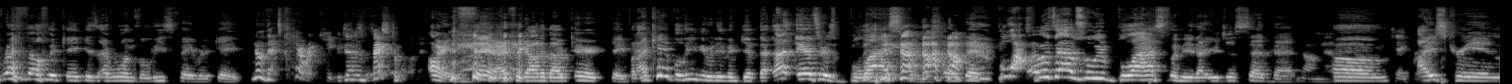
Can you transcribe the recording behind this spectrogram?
Red velvet cake is everyone's least favorite cake. No, that's carrot cake because it has vegetable in it. All right, fair. I forgot about carrot cake, but I can't believe you would even give that. That answer is blasphemous. Okay, that Blasphemous. was absolute blasphemy that you just said that. No man. Um, cake. Ice cream.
